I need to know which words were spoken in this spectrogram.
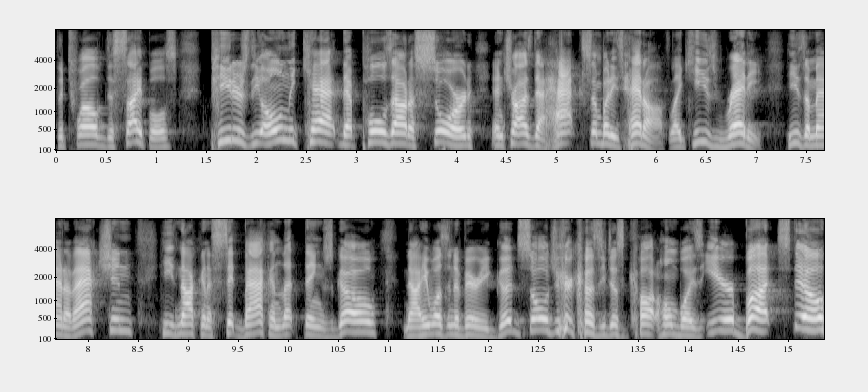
the 12 disciples, Peter's the only cat that pulls out a sword and tries to hack somebody's head off. Like he's ready. He's a man of action. He's not going to sit back and let things go. Now, he wasn't a very good soldier because he just caught homeboy's ear, but still,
